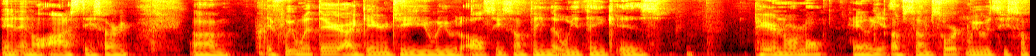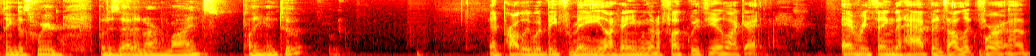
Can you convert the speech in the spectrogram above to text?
in, in all honesty, sorry, um, if we went there, I guarantee you we would all see something that we think is paranormal Hell yes. of some sort. We would see something that's weird, but is that in our minds playing into it? It probably would be for me. Like I ain't even gonna fuck with you. Like I, everything that happens, I look for a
